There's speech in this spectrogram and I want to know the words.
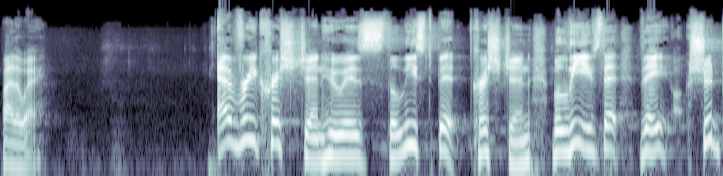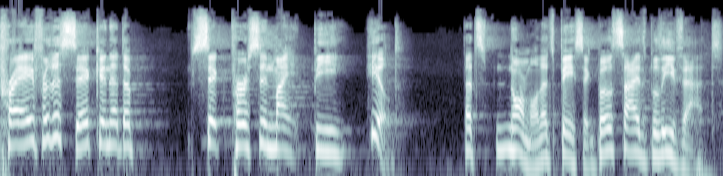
by the way. Every Christian who is the least bit Christian believes that they should pray for the sick and that the sick person might be healed. That's normal, that's basic. Both sides believe that.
